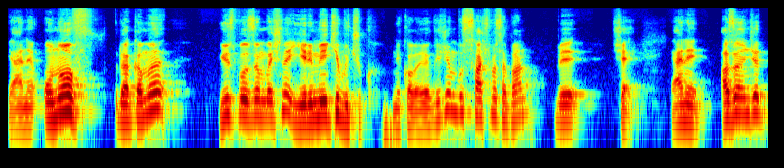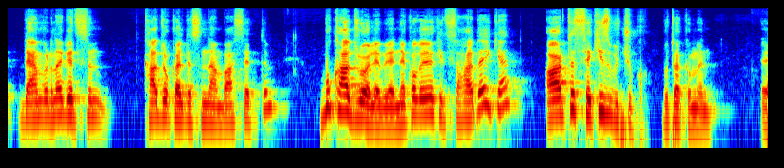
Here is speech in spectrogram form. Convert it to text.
Yani on-off rakamı 100 pozisyon başına 22,5 Nikola Jokic'in. Bu saçma sapan bir şey. Yani az önce Denver Nuggets'ın kadro kalitesinden bahsettim. Bu kadroyla bile Nikola Jokic sahadayken artı 8,5 bu takımın e,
